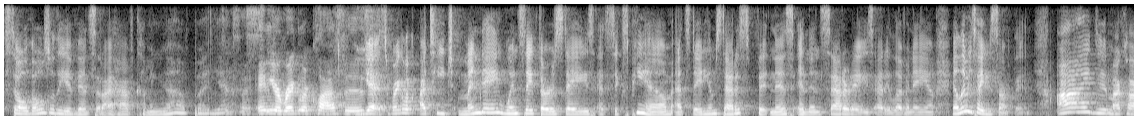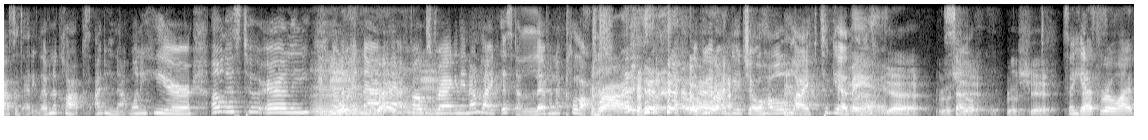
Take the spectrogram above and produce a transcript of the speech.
So those are the events that I have coming up, but yes. And your regular classes. Yes, regular. I teach Monday, Wednesday, Thursdays at 6 p.m. at Stadium Status Fitness, and then Saturdays at 11 a.m. And let me tell you something. I did my classes at 11 o'clock I do not want to hear, "Oh, that's too early" and whatnot. I have folks dragging in. I'm like, it's 11 o'clock. Right. If you don't get your whole life together, Man. Yeah. Real So- shit. Real shit. So yes, That's real life.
